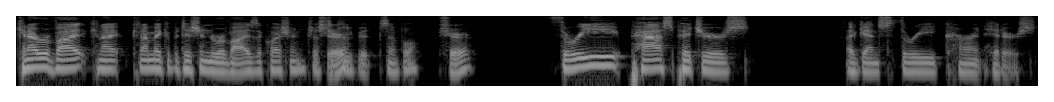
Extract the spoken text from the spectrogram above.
Can I revise? Can I can I make a petition to revise the question just Sure. to keep it simple? Sure. Three past pitchers against three current hitters.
